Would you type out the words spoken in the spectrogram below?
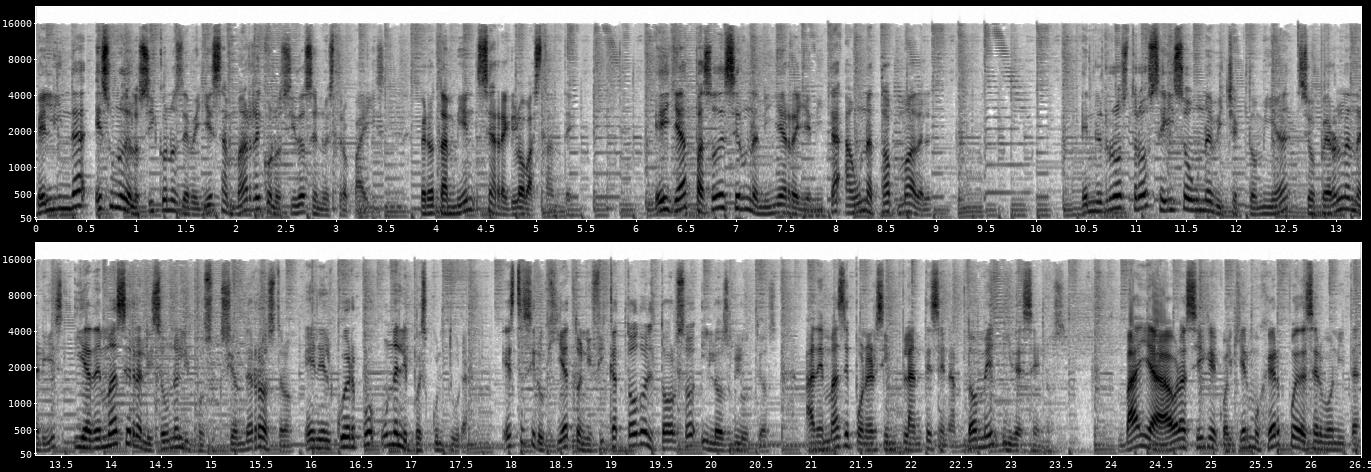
Belinda es uno de los iconos de belleza más reconocidos en nuestro país, pero también se arregló bastante. Ella pasó de ser una niña rellenita a una top model. En el rostro se hizo una bichectomía, se operó la nariz y además se realizó una liposucción de rostro. En el cuerpo, una lipoescultura. Esta cirugía tonifica todo el torso y los glúteos, además de ponerse implantes en abdomen y de senos. Vaya, ahora sí que cualquier mujer puede ser bonita.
